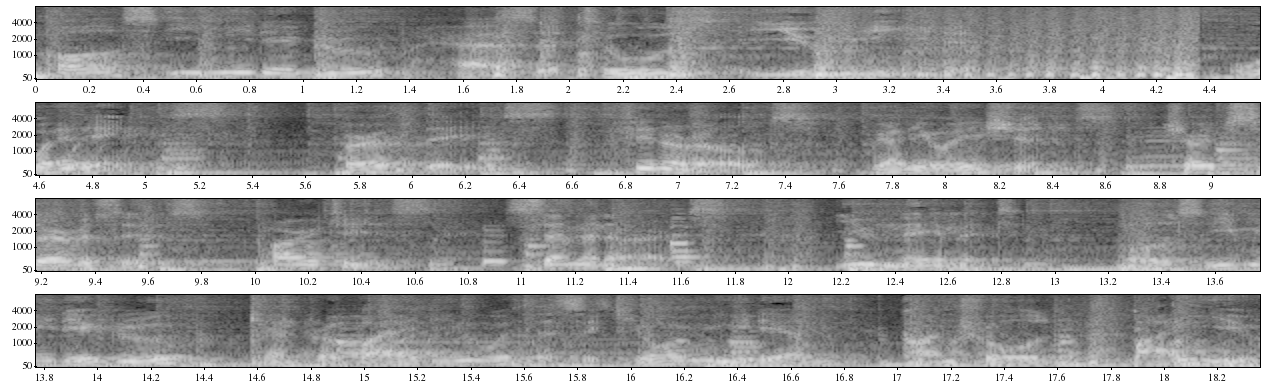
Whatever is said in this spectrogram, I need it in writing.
Pulse E-Media Group has the tools you need. Weddings, birthdays, funerals, graduations, church services, parties, seminars, you name it. Pulse E-Media Group can provide you with a secure medium controlled by you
